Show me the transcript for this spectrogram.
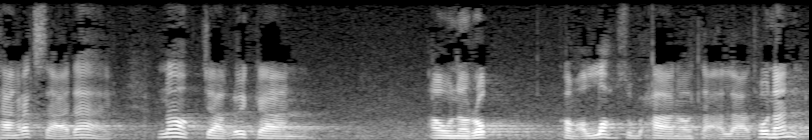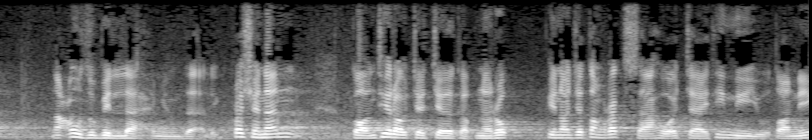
ทางรักษาได้ นอกจากด้วยการเอานรกของอัลลอฮ์ سبحانه และ تعالى เท่านั้นนะอูซุบิลลาฮิมินดาลิกเพราะฉะนั้นก่อนที่เราจะเจอกับนรก พี่น้องจะต้องรักษาหัวใจที่มีอยู่ตอนนี้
